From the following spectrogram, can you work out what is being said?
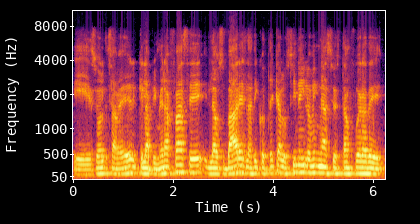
Eh, saber que la primera fase, los bares, las discotecas, los cines y los gimnasios están fuera de,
